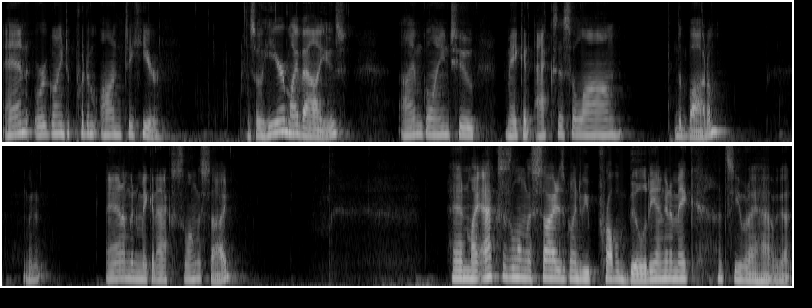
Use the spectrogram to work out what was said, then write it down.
and we're going to put them onto here. So here are my values. I'm going to make an axis along the bottom. I'm to, and I'm going to make an axis along the side. And my axis along the side is going to be probability. I'm going to make, let's see what I have. I got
